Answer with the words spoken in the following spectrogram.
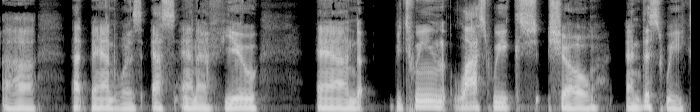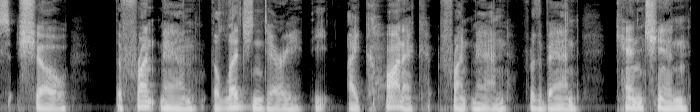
Uh, that band was SNFU. And between last week's show and this week's show, the frontman, the legendary, the iconic frontman for the band, Ken Chin,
